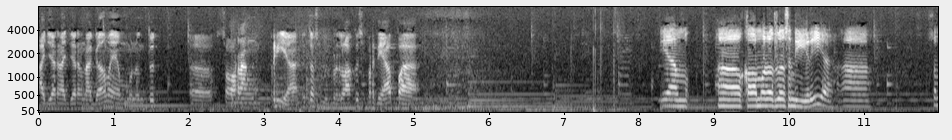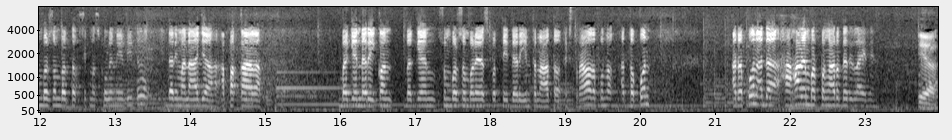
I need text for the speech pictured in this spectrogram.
ajaran-ajaran agama yang menuntut eh, seorang pria itu harus berperilaku seperti apa Ya, eh, kalau menurut lo sendiri ya, eh, sumber-sumber toxic masculinity itu dari mana aja? Apakah bagian dari kon- bagian sumber-sumbernya seperti dari internal atau eksternal ataupun ataupun adapun ada hal-hal yang berpengaruh dari lainnya? Ya,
